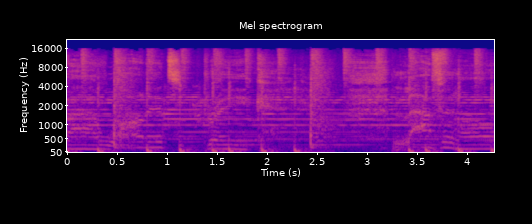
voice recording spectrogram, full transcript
I wanted to break? Laugh it all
